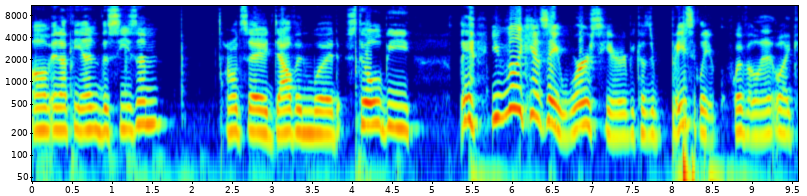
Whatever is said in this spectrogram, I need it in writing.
um, and at the end of the season, I would say Dalvin would still be. You really can't say worse here because they're basically equivalent. Like,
